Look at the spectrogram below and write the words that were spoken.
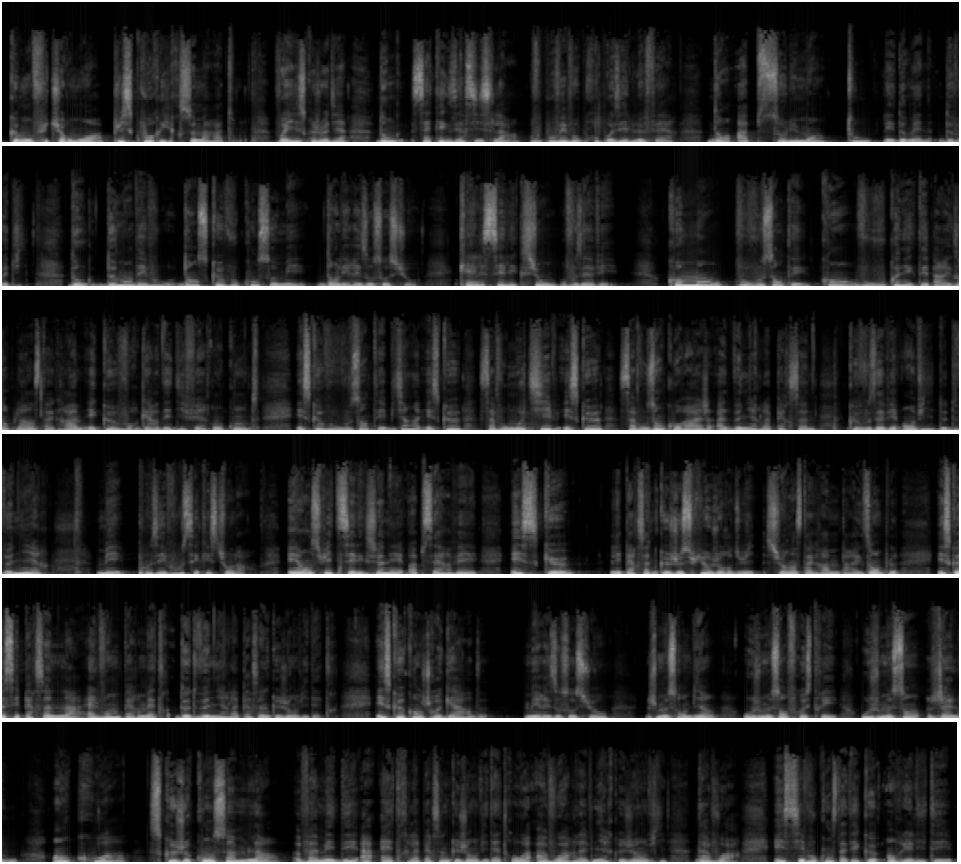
que mon futur moi puisse courir ce marathon? Voyez ce que je veux dire? Donc cet exercice-là, vous pouvez vous proposer de le faire dans absolument tous les domaines de votre vie. Donc demandez-vous dans ce que vous consommez dans les réseaux sociaux, quelle sélection vous avez? Comment vous vous sentez quand vous vous connectez par exemple à Instagram et que vous regardez différents comptes? Est-ce que vous vous sentez bien? Est-ce que ça vous motive? Est-ce que ça vous encourage à devenir la personne que vous avez envie de devenir? Mais posez-vous ces questions-là. Et ensuite, sélectionnez, observez. Est-ce que les personnes que je suis aujourd'hui sur Instagram, par exemple, est-ce que ces personnes-là, elles vont me permettre de devenir la personne que j'ai envie d'être? Est-ce que quand je regarde mes réseaux sociaux, je me sens bien, ou je me sens frustré, ou je me sens jaloux. En quoi ce que je consomme là va m'aider à être la personne que j'ai envie d'être ou à avoir l'avenir que j'ai envie d'avoir? Et si vous constatez que en réalité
